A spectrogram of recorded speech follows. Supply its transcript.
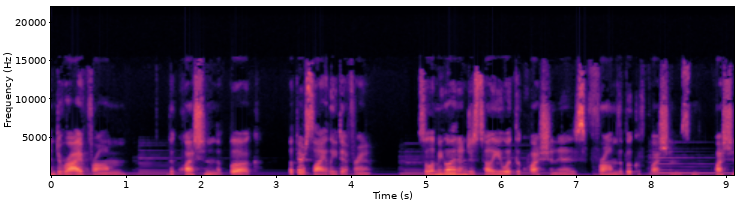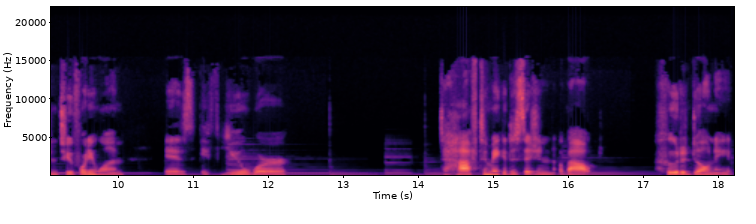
and derived from the question in the book, but they're slightly different. So let me go ahead and just tell you what the question is from the Book of Questions. Question 241 is if you were to have to make a decision about who to donate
